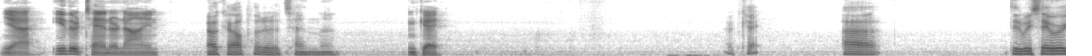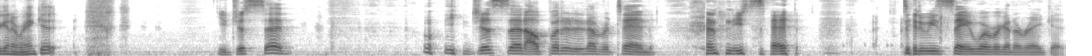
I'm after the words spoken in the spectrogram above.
Yeah, either ten or nine. Okay, I'll put it at 10 then. Okay. Okay. Uh, did we say we were going to rank it? You just said. you just said I'll put it at number ten, and then you said, "Did we say where we're gonna rank it?"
